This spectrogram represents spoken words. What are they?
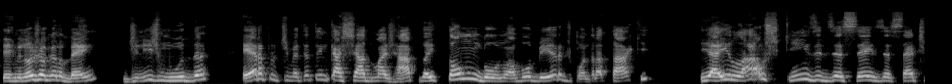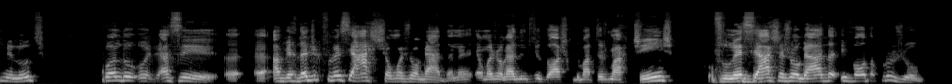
Terminou jogando bem, o Diniz muda, era para o time até ter encaixado mais rápido, aí toma um gol numa bobeira de contra-ataque, e aí lá aos 15, 16, 17 minutos, quando, assim, a verdade é que o Fluminense acha uma jogada, né? É uma jogada individual, acho que do Matheus Martins, o Fluminense uhum. acha a jogada e volta para o jogo.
